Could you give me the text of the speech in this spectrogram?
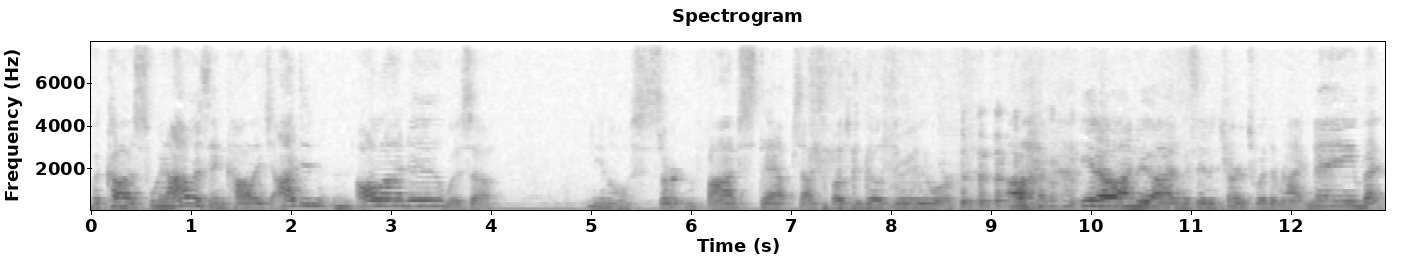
because when I was in college, I didn't, all I knew was a, you know, certain five steps I was supposed to go through, or, uh, you know, I knew I was in a church with the right name, but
